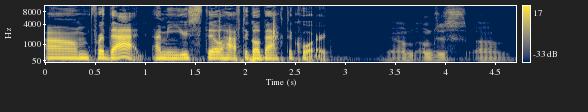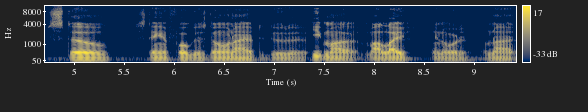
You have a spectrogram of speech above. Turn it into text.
um, for that? I mean, you still have to go back to court. Yeah, I'm, I'm just um, still staying focused, on what I have to do to keep my, my life in order. I'm not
